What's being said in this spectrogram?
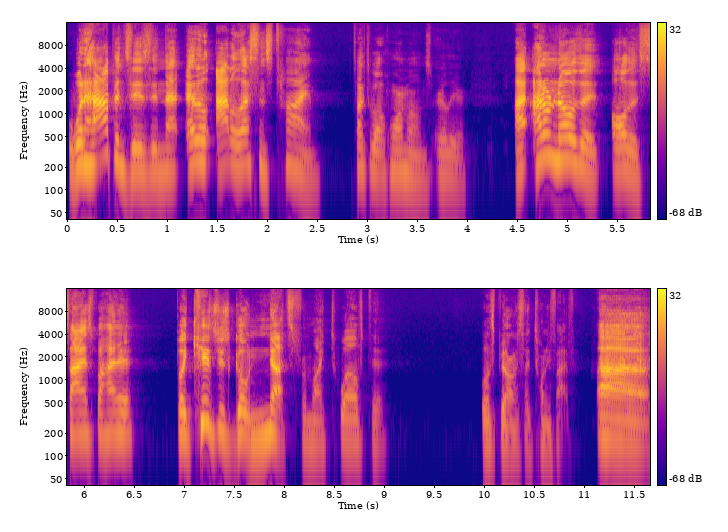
what happens is in that adolescence time, talked about hormones earlier. I, I don't know the, all the science behind it, but kids just go nuts from like 12 to, well, let's be honest, like 25. Uh,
